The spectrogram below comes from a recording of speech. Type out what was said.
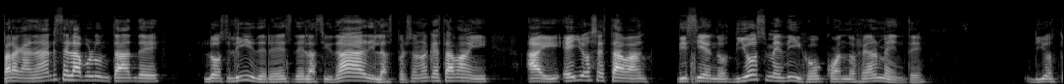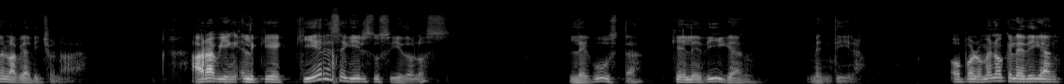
para ganarse la voluntad de los líderes de la ciudad y las personas que estaban ahí, ahí, ellos estaban diciendo, Dios me dijo cuando realmente Dios no le había dicho nada. Ahora bien, el que quiere seguir sus ídolos, le gusta que le digan mentira. O por lo menos que le digan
